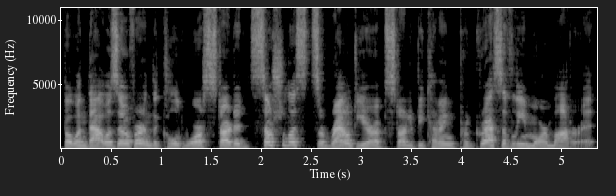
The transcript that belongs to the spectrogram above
But when that was over and the Cold War started, socialists around Europe started becoming progressively more moderate.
